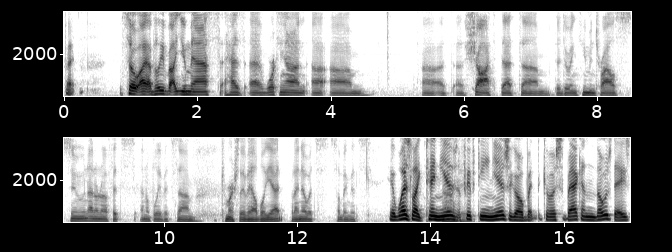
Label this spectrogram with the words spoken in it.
But So I believe uh, UMass has uh, working on uh, um, uh, a, a shot that um, they're doing human trials soon. I don't know if it's. I don't believe it's um, commercially available yet, but I know it's something that's. It was like 10 years or 15 years ago, but because back in those days,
